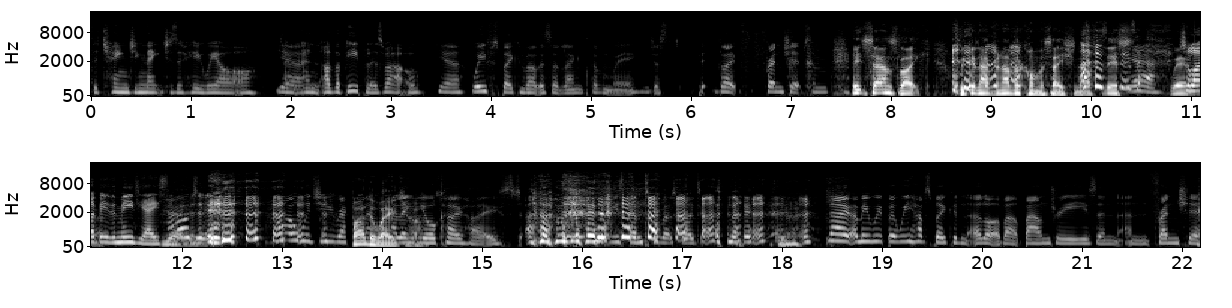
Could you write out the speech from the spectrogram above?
the changing natures of who we are Yeah. and, and other people as well. yeah we've spoken about this at length haven't we just like friendships and It sounds like we're going to have another conversation after this. yeah where- Shall I be the mediator? Yeah. Is it- How would you recommend By the way, telling Charles. your co-host um, that you spend too much time together? No. Yeah. no, I mean, we, but we have spoken a lot about boundaries and and friendship.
